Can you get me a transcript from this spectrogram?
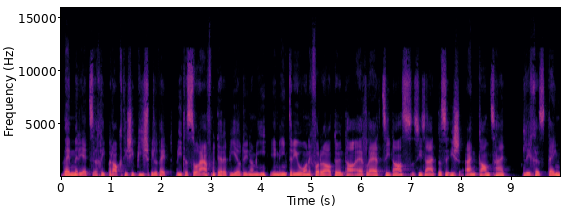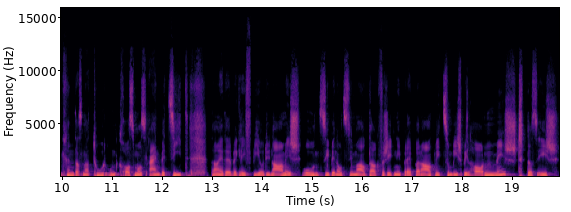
Wenn man jetzt ein bisschen praktische Beispiele will, wie das so läuft mit dieser Biodynamie. Im Interview, das ich vorher angetönt habe, erklärt sie das. Sie sagt, das ist ein ganzheitliches Denken, das Natur und Kosmos einbezieht. Daher der Begriff biodynamisch. Und sie benutzt im Alltag verschiedene Präparate, wie zum Beispiel Hornmist. Das ist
